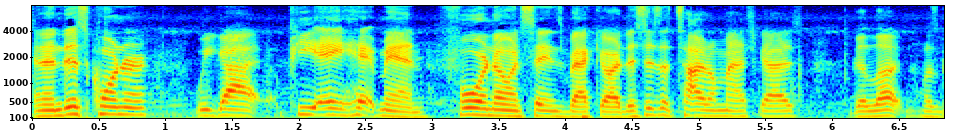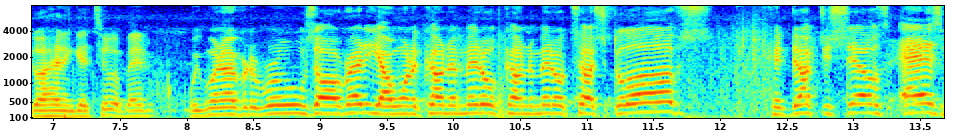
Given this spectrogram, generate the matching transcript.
And in this corner, we got PA Hitman, 4 0 in Satan's backyard. This is a title match, guys. Good luck. Let's go ahead and get to it, baby. we went over the rules already. Y'all want to come to the middle? Come to the middle. Touch gloves. Conduct yourselves as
